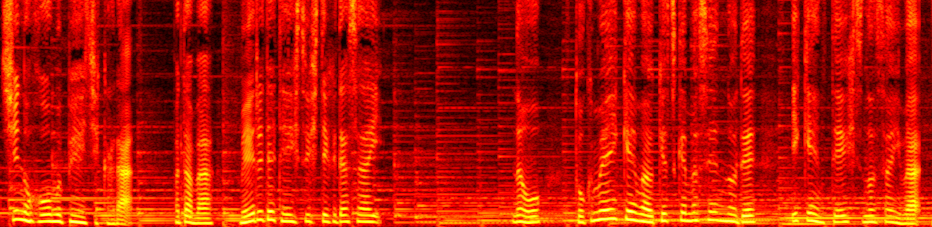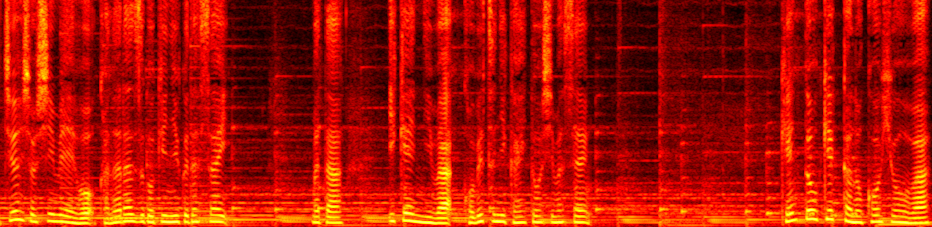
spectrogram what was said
市のホームページからまたはメールで提出してください。なお匿名意見は受け付けませんので意見提出の際は住所氏名を必ずご記入ください。また意見には個別に回答しません。検討結果の公表は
